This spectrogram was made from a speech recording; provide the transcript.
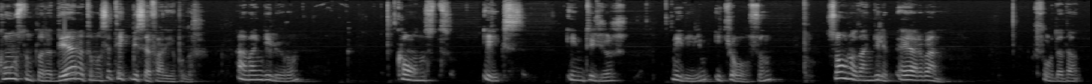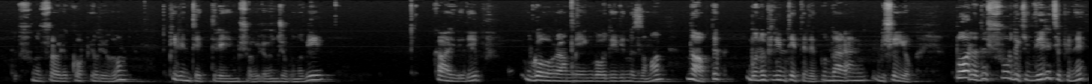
constantlara değer ataması tek bir sefer yapılır. Hemen geliyorum. const x integer ne diyelim 2 olsun. Sonradan gelip eğer ben şurada da şunu şöyle kopyalıyorum. Print ettireyim şöyle önce bunu bir kaydedip go run main go dediğimiz zaman ne yaptık? Bunu print ettirdik. Bunda herhangi bir şey yok. Bu arada şuradaki veri tipini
